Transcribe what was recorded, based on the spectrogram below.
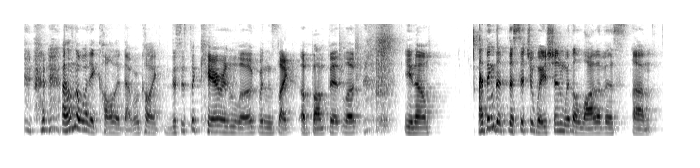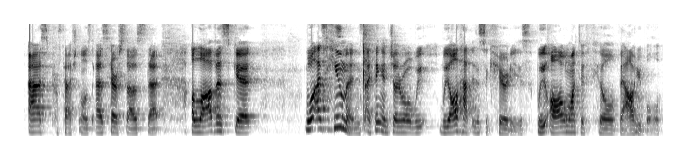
I don't know what they call it that. We're calling this is the Karen look when it's like a bump it look, you know. I think that the situation with a lot of us um, as professionals, as hairstylists, that a lot of us get well, as humans, I think in general, we, we all have insecurities. We all want to feel valuable.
